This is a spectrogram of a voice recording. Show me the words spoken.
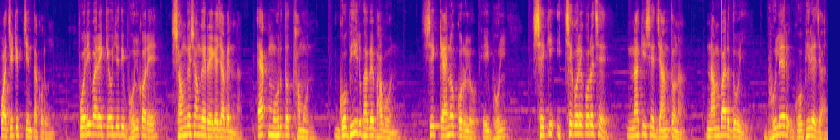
পজিটিভ চিন্তা করুন। পরিবারে কেউ যদি ভুল করে, সঙ্গে সঙ্গে রেগে যাবেন না। এক মুহূর্ত থামুন। গভীরভাবে ভাবুন সে কেন করল এই ভুল? সে কি ইচ্ছে করে করেছে? নাকি সে জানতো না? নাম্বার দুই, ভুলের গভীরে যান।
